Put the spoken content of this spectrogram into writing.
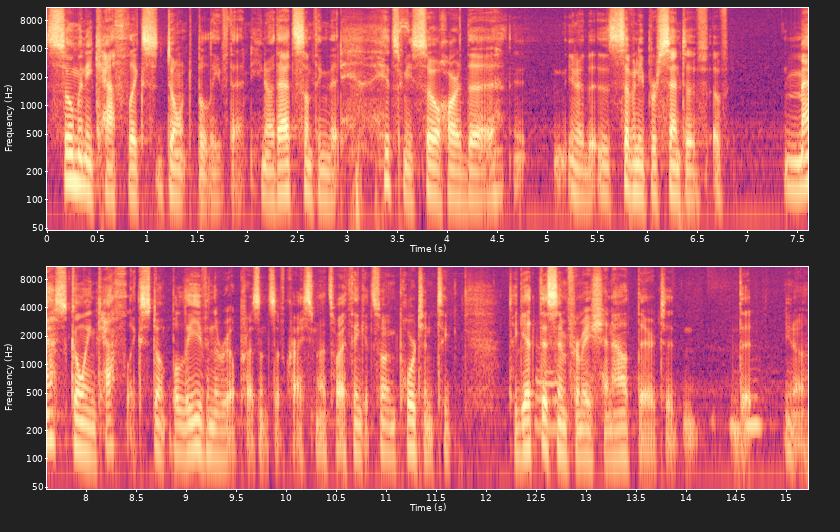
so many Catholics don't believe that. You know, that's something that hits me so hard. The you know, seventy percent of, of mass going Catholics don't believe in the real presence of Christ, and that's why I think it's so important to to get this information out there. To that mm-hmm. you know,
